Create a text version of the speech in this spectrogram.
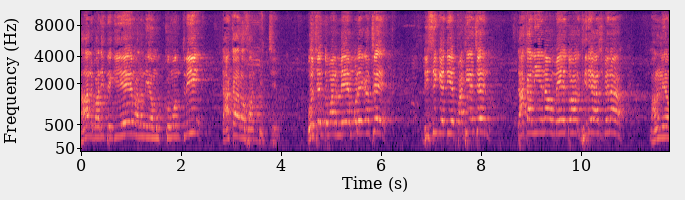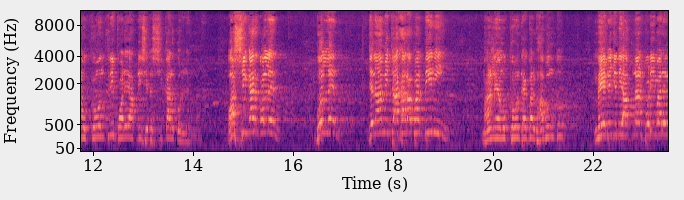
তার বাড়িতে গিয়ে মাননীয় মুখ্যমন্ত্রী টাকার অফার দিচ্ছেন। বলছেন, তোমার মেয়ে মরে গেছে, ডিসিকে দিয়ে পাঠিয়েছেন টাকা নিয়ে নাও, মেয়ে তো আর ফিরে আসবে না। মাননীয় মুখ্যমন্ত্রী, পরে আপনি সেটা স্বীকার করলেন না। অস্বীকার করলেন, বললেন যে না, আমি টাকার অফার দিইনি। মাননীয় মুখ্যমন্ত্রী, একবার ভাবুন তো, মেয়েটি যদি আপনার পরিবারের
